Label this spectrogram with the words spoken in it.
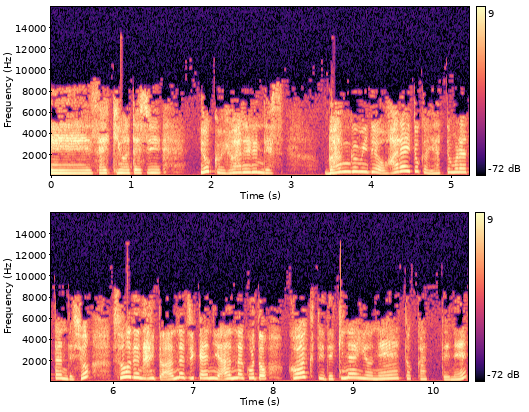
えー、最近私よく言われるんです。番組でお祓いとかやってもらったんでしょ？そうでないとあんな時間にあんなこと怖くてできないよね？とかってね。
